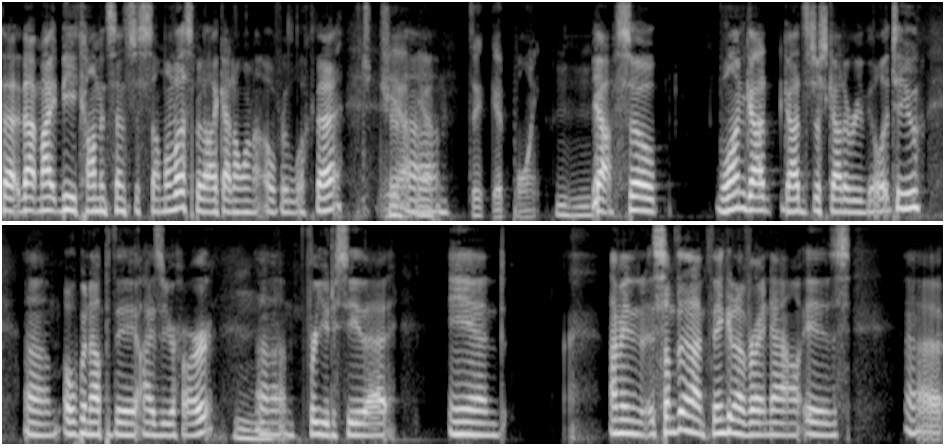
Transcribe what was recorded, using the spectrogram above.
that that might be common sense to some of us, but like I don't want to overlook that. Sure. Yeah. Yeah. Um, It's a good point. mm-hmm. yeah. So one, God, God's just got to reveal it to you. Um, open up the eyes of your heart Mm-hmm. um, for you to see that. And I mean, something that I'm thinking of right now is uh,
